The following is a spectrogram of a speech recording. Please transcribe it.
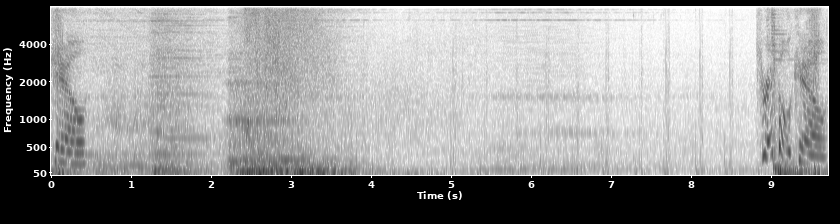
kill. Triple kill.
